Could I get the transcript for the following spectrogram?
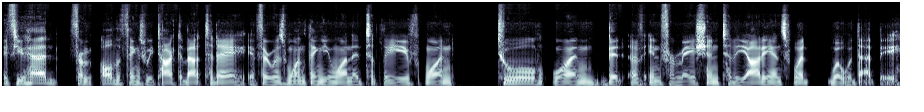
if you had, from all the things we talked about today, if there was one thing you wanted to leave, one tool, one bit of information to the audience, what what would that be?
